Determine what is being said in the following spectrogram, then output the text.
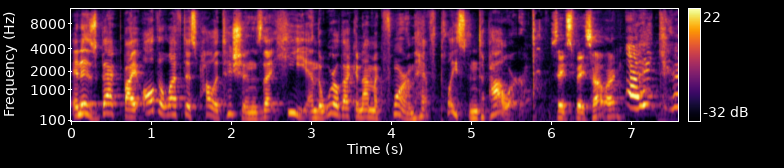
and is backed by all the leftist politicians that he and the World Economic Forum have placed into power. Safe Space Hotline. I can't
